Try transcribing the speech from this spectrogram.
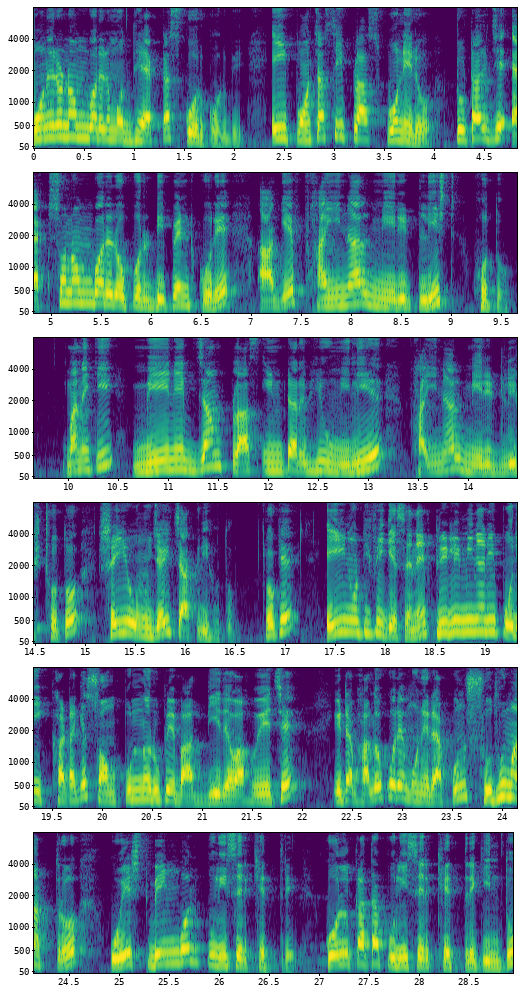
পনেরো নম্বরের মধ্যে একটা স্কোর করবে। এই পঁচাশি প্লাস পনেরো টোটাল যে একশো নম্বরের ওপর ডিপেন্ড করে আগে ফাইনাল মেরিট লিস্ট হতো। মানে কি? মেন এক্সাম প্লাস ইন্টারভিউ মিলিয়ে ফাইনাল মেরিট লিস্ট হতো, সেই অনুযায়ী চাকরি হতো। ওকে এই নোটিফিকেশনে প্রিলিমিনারি পরীক্ষাটাকে সম্পূর্ণরূপে বাদ দিয়ে দেওয়া হয়েছে। এটা ভালো করে মনে রাখুন, শুধুমাত্র ওয়েস্ট বেঙ্গল পুলিশের ক্ষেত্রে, কলকাতা পুলিশের ক্ষেত্রে কিন্তু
